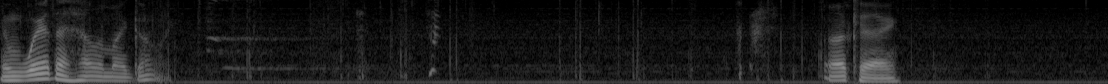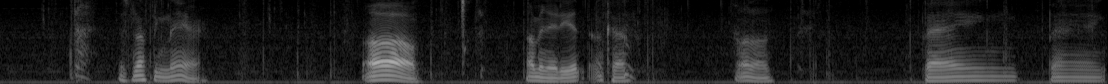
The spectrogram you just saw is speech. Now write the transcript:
And where the hell am I going? Okay. There's nothing there. Oh. I'm an idiot. Okay. Hold on. Bang, bang.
